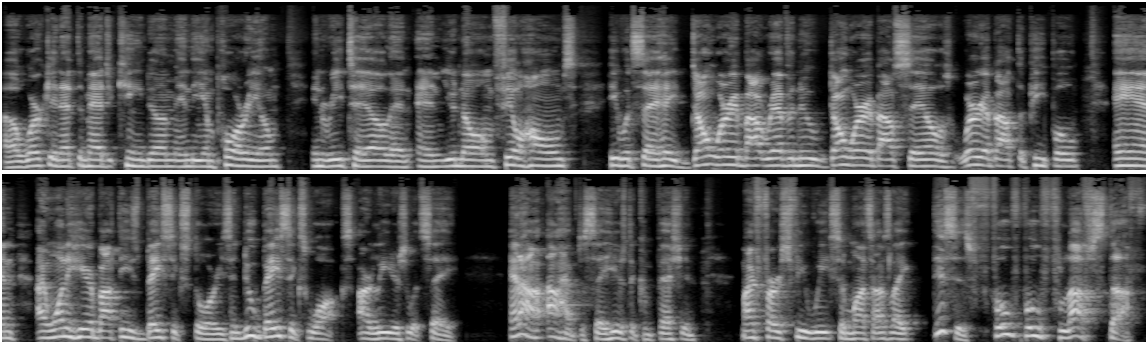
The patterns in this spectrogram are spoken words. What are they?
uh, working at the Magic Kingdom in the Emporium in retail, and and you know him, Phil Holmes. He would say, "Hey, don't worry about revenue. Don't worry about sales. Worry about the people." And I want to hear about these basic stories and do basics walks. Our leaders would say, and I'll, I'll have to say, here's the confession my first few weeks and months, I was like, this is foo foo fluff stuff.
